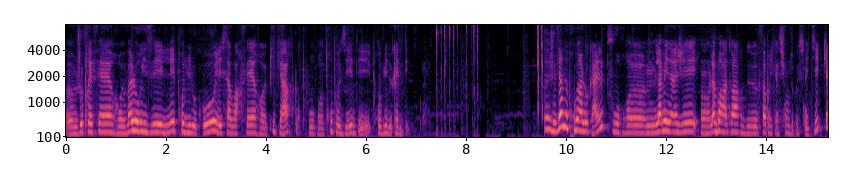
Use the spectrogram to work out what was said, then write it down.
Euh, je préfère valoriser les produits locaux et les savoir-faire euh, picards pour, euh, proposer des produits de qualité. Je viens de trouver un local pour l'aménager en laboratoire de fabrication de cosmétiques.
